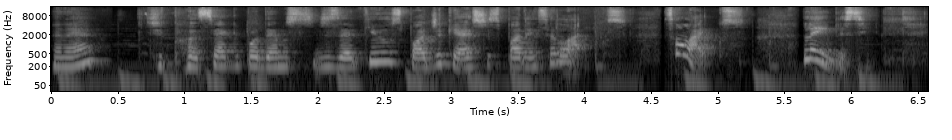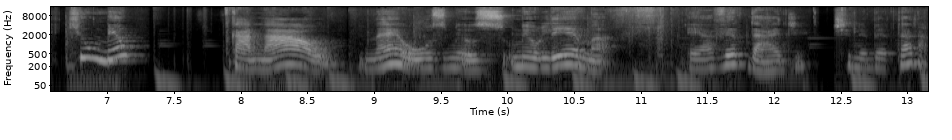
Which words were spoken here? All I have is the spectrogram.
né? Tipo, se é que podemos dizer que os podcasts podem ser laicos. São laicos. Lembre-se que o meu canal, né, ou os meus, o meu lema é a verdade te libertará.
